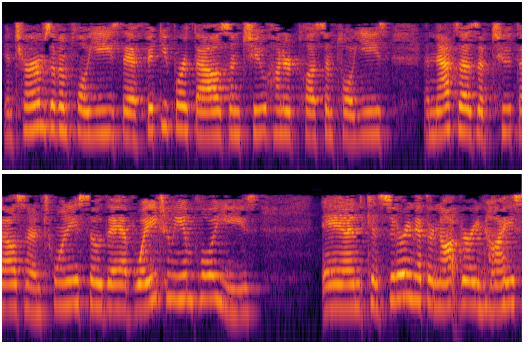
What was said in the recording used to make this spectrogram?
In terms of employees, they have 54,200 plus employees, and that's as of 2020, so they have way too many employees. And considering that they're not very nice,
